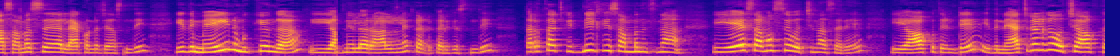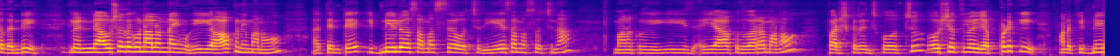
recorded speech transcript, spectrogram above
ఆ సమస్య లేకుండా చేస్తుంది. ఇది మెయిన్ ముఖ్యంగా ఈ అగ్నిలో రాళ్ళనే కరిగిస్తుంది. తర్వాత కిడ్నీకి సంబంధించిన ఏ సమస్య వచ్చినా సరే ఈ ఆకు తింటే ఇది న్యాచురల్గా వచ్చే ఆకు కదండి. ఇట్లా ఇన్ని ఔషధ గుణాలు ఉన్నాయి ఈ ఆకుని మనం తింటే కిడ్నీలో సమస్య వచ్చిన ఏ సమస్య వచ్చినా మనకు ఈ ఈ ఆకు ద్వారా మనం పరిష్కరించుకోవచ్చు. భవిష్యత్తులో ఎప్పటికీ మన కిడ్నీ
